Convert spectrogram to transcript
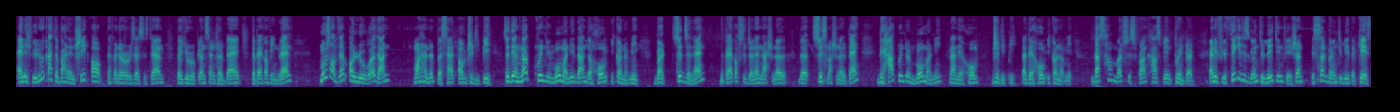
And if you look at the balance sheet of the Federal Reserve System, the European Central Bank, the Bank of England, most of them are lower than 100% of GDP. So they are not printing more money than the home economy. But Switzerland, the Bank of Switzerland National, the Swiss National Bank, they have printed more money than their home GDP, than their home economy. That's how much Swiss franc has been printed. And if you think it is going to lead to inflation, it's not going to be the case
